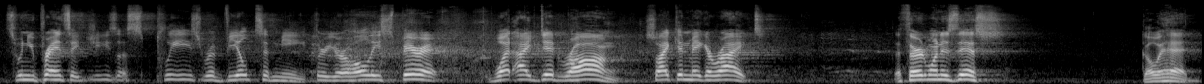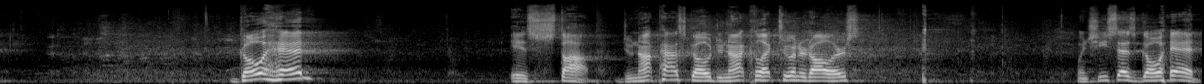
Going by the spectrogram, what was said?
It's when you pray and say, Jesus, please reveal to me through your Holy Spirit what I did wrong so I can make it right. The third one is this Go ahead. Go ahead is stop. Do not pass go. Do not collect $200. When she says go ahead,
